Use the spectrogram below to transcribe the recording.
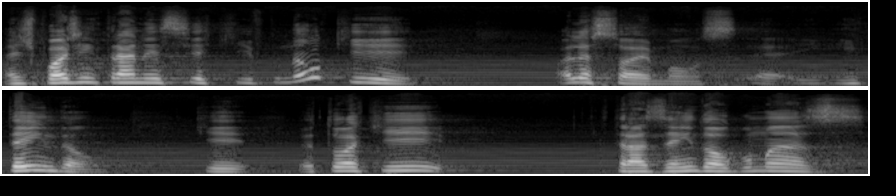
A gente pode entrar nesse equívoco. Não que, olha só, irmãos, é, entendam que eu estou aqui trazendo algumas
